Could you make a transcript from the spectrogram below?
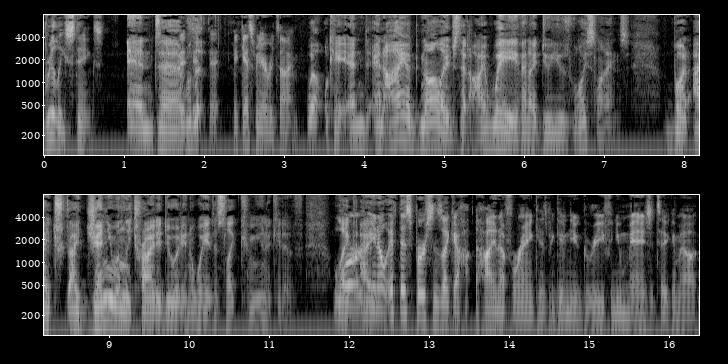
really stings. And uh, It, well, the, it, it gets me every time. well, okay, and and I acknowledge that I wave and I do use voice lines, but I tr- I genuinely try to do it in a way that's like communicative. Like or I, you know, if this person's like a high enough rank and has been giving you grief, and you manage to take him out,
